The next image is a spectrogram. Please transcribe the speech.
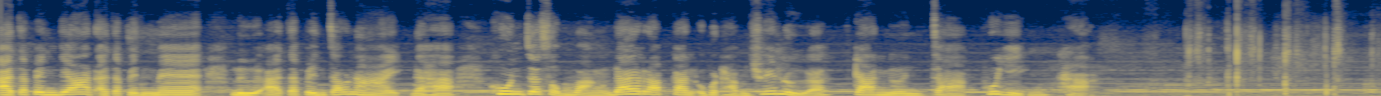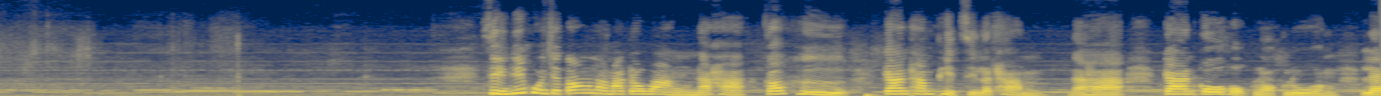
อาจจะเป็นญาติอาจจะเป็นแม่ หรืออาจจะเป็นเจ้านายนะคะ คุณจะสมหวังได้รับการอุปถัมภ์ช่วยเหลือการเงินจากผู้หญิงค่ะ สิ่งที่คุณจะต้องระมัดระวังนะคะ ก็คือการทำผิดศีลธรรมนะคะ การโกหกหลอกลวง และ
